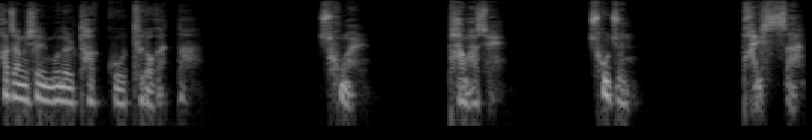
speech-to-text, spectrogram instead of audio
화장실 문을 닫고 들어갔다. 총알, 방아쇠, 조준, 발사.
